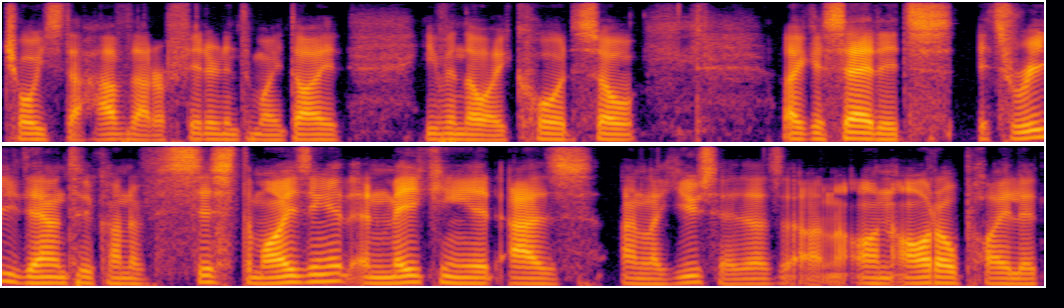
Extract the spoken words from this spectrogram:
choice to have that or fit it into my diet, even though I could. So like I said, it's it's really down to kind of systemizing it and making it as and like you said, as on, on autopilot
